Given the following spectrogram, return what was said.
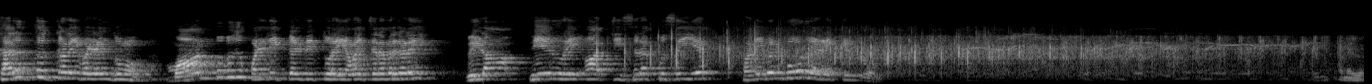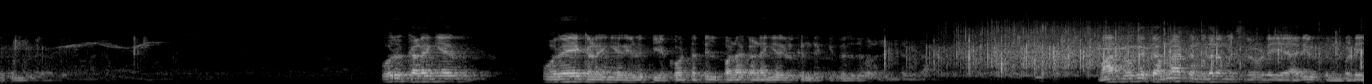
கருத்துக்களை வழங்கும் மாண்புமிகு பள்ளிக்கல்வித்துறை அமைச்சர் அவர்களை விழா பேருரை ஆற்றி சிறப்பு செய்ய பணிவன்போடு அழைக்கின்றோம். அனைவருக்கும் ஒரு கலைஞர் ஒரே கலைஞர் எழுப்பிய கோட்டத்தில் பல கலைஞர்களுக்கு இன்றைக்கு விருது வழங்குகின்ற மாண்புமிகு தமிழ்நாட்டு முதலமைச்சருடைய அறிவிப்பின்படி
